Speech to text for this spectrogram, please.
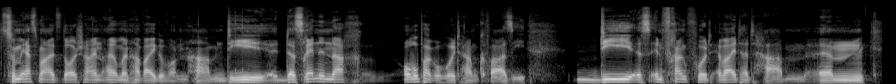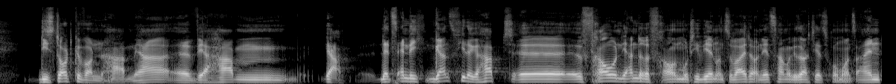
zum ersten Mal als Deutscher einen Ironman Hawaii gewonnen haben, die das Rennen nach Europa geholt haben quasi, die es in Frankfurt erweitert haben, ähm, die es dort gewonnen haben. Ja, äh, wir haben ja letztendlich ganz viele gehabt, äh, Frauen, die andere Frauen motivieren und so weiter. Und jetzt haben wir gesagt, jetzt holen wir uns einen,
